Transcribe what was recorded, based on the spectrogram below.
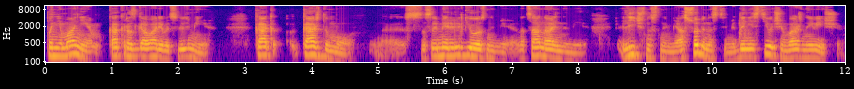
пониманием, как разговаривать с людьми, как каждому э, со своими религиозными, национальными, личностными особенностями донести очень важные вещи.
